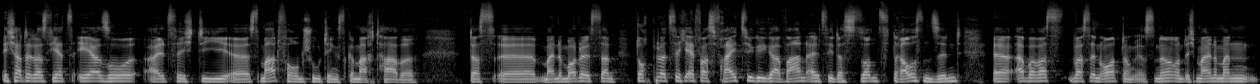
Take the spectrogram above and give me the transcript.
Ich hatte das jetzt eher so, als ich die äh, Smartphone-Shootings gemacht habe dass äh, meine Models dann doch plötzlich etwas freizügiger waren, als sie das sonst draußen sind, äh, aber was, was in Ordnung ist. Ne? Und ich meine, man,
